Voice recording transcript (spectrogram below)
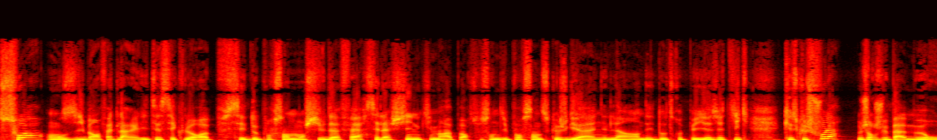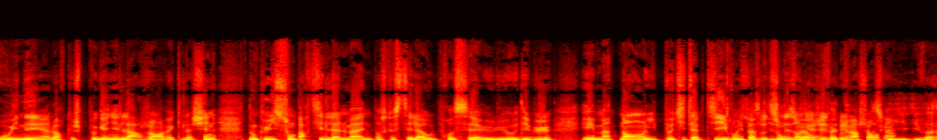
Soit on se dit, bah en fait, la réalité, c'est que l'Europe, c'est 2% de mon chiffre d'affaires, c'est la Chine qui me rapporte 70% de ce que je gagne, l'Inde et d'autres pays asiatiques. Qu'est-ce que je fous là? Genre, je vais pas me ruiner alors que je peux gagner de l'argent avec la Chine. Donc, ils sont partis de l'Allemagne parce que c'était là où le procès a eu lieu au début. Et maintenant, petit à petit, ils vont oui, parce qu'ils ont désengager peur, en fait, de tous les marchés parce qu'il va,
